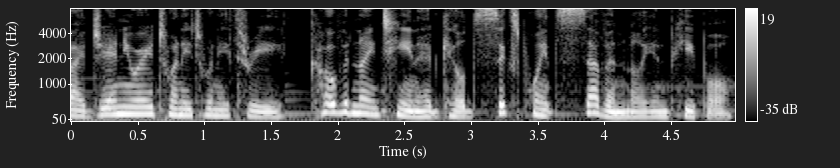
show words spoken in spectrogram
By January 2023, COVID 19 had killed 6.7 million people.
